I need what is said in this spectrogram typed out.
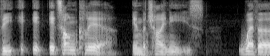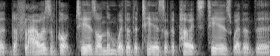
the it, it's unclear in the Chinese whether the flowers have got tears on them, whether the tears are the poet's tears, whether the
